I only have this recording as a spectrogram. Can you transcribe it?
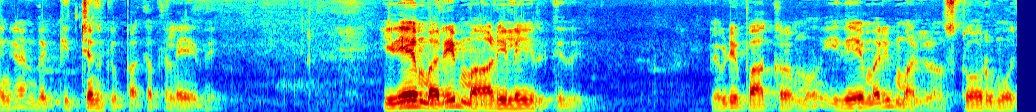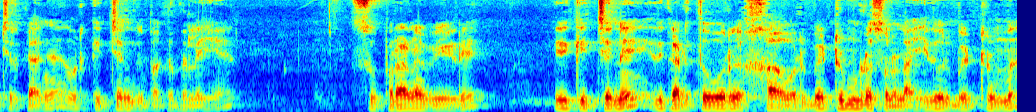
எங்கே? அந்த கிச்சனுக்கு பக்கத்துலேயே இது. இதே மாதிரி மாடியிலையும் இருக்குது. எப்படி பார்க்குறோமோ இதே மாதிரி மாடியில் ஸ்டோர் ரூம் வச்சுருக்காங்க. ஒரு கிச்சனுக்கு பக்கத்துலேயே. சூப்பரான வீடு. இது கிச்சனு இதுக்கு அடுத்து ஒரு ஹா ஒரு பெட்ரூம் கூட சொல்லலாம். இது ஒரு பெட்ரூமு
